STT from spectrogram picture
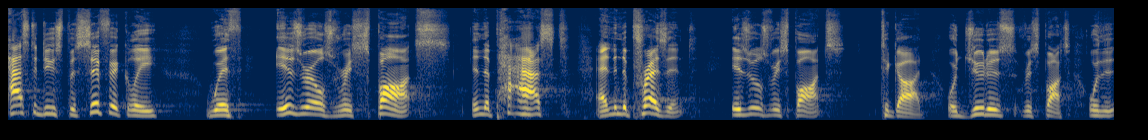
has to do specifically with Israel's response in the past and in the present, Israel's response to God or Judah's response, or, the,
